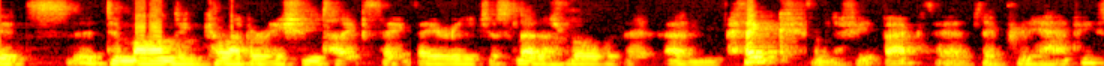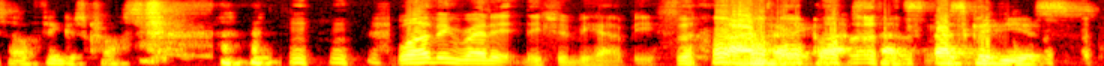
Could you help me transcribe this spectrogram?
heavy-handed, demanding collaboration type thing. They really just let us roll with it, and I think from the feedback, they're they're pretty happy. So fingers crossed. well, having read it, they should be happy. So I'm very glad. That's that's good news.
